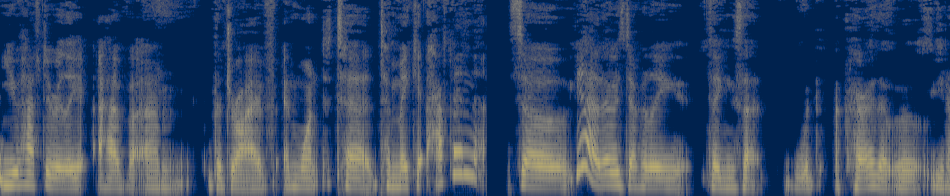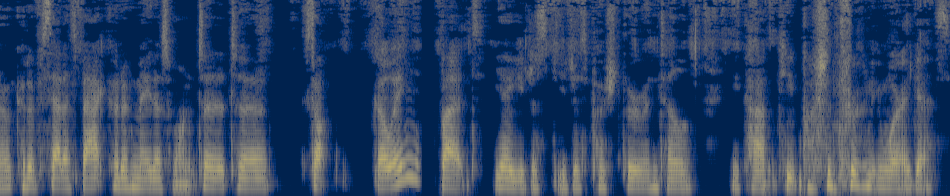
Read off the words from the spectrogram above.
you have to really have um, the drive and want to to make it happen. So yeah, there was definitely things that would occur that were you know could have set us back, could have made us want to to stop going. But yeah, you just you just push through until you can't keep pushing through anymore. I guess.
